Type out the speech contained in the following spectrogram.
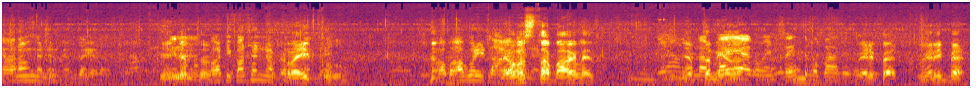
చాలా ఉందండి గంజా ఇక్కడ ఫార్టీ పర్సెంట్ రైతు మా బాబు కూడా ఇట్లా వ్యవస్థ బాగలేదు. నేను చెప్తాను కదా. వెరీ బ్యాడ్ వెరీ బ్యాడ్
